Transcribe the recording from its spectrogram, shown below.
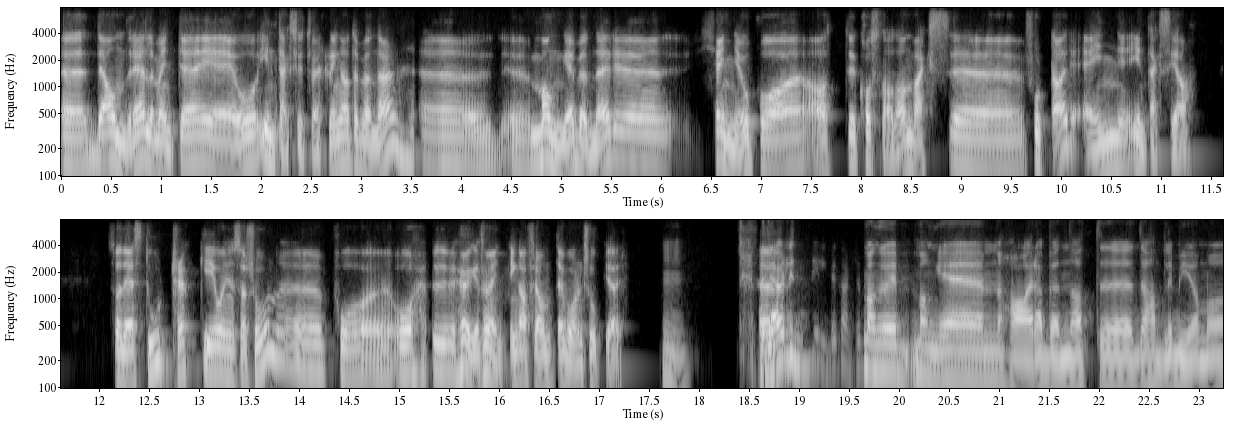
Det andre elementet er jo inntektsutviklinga til bøndene. Mange bønder kjenner jo på at kostnadene vokser fortere enn inntektssida. Så det er stort trøkk i organisasjonen på, og høye forventninger fram til vårens oppgjør. Mm. Men det er jo litt bilde kanskje mange, mange har av bøndene, at eh, det handler mye om å,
